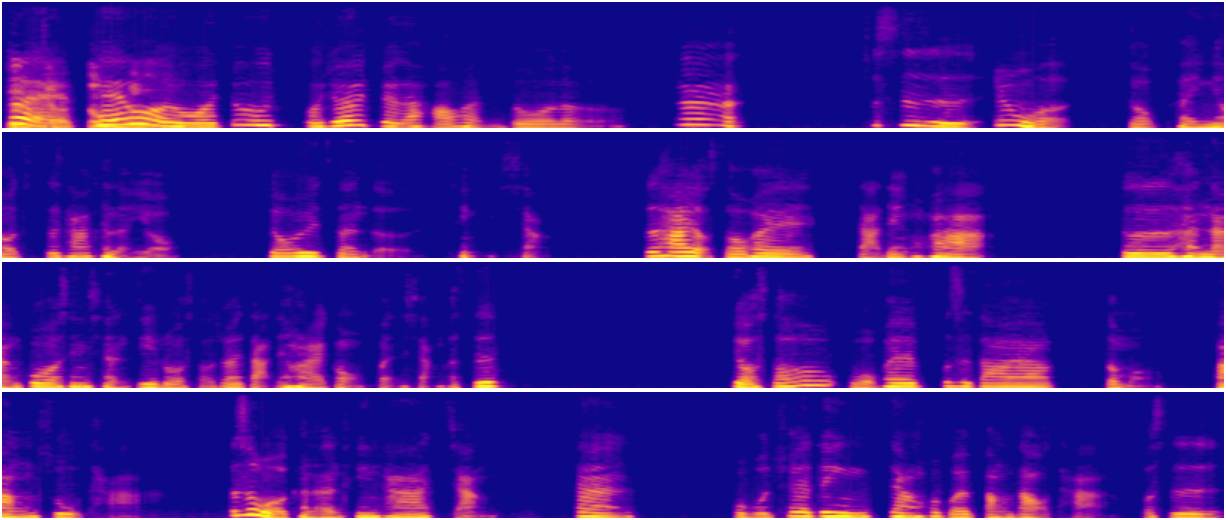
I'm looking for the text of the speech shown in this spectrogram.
对，陪我我就我就会觉得好很多了。那就是因为我有朋友，就是他可能有忧郁症的倾向，就是他有时候会打电话，就是很难过、心情很低落的时候，就会打电话来跟我分享。可是有时候我会不知道要怎么帮助他，就是我可能听他讲，但我不确定这样会不会帮到他，或是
